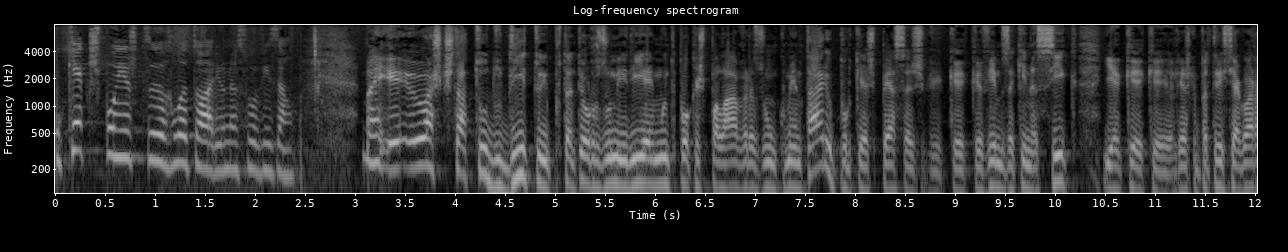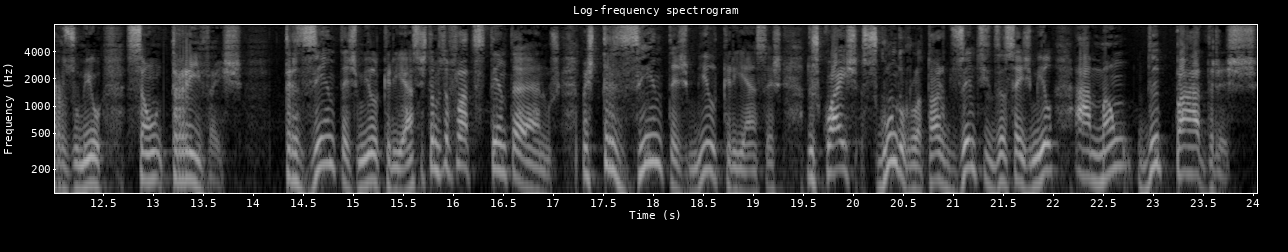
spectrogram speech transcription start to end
O que é que expõe este relatório, na sua visão? Bem, eu acho que está tudo dito e, portanto, eu resumiria em muito poucas palavras um comentário, porque as peças que, que, que vimos aqui na SIC e a que, que, aliás, que a Patrícia agora resumiu são terríveis. 300 mil crianças, estamos a falar de 70 anos, mas 300 mil crianças, dos quais, segundo o relatório, 216 mil à mão de padres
